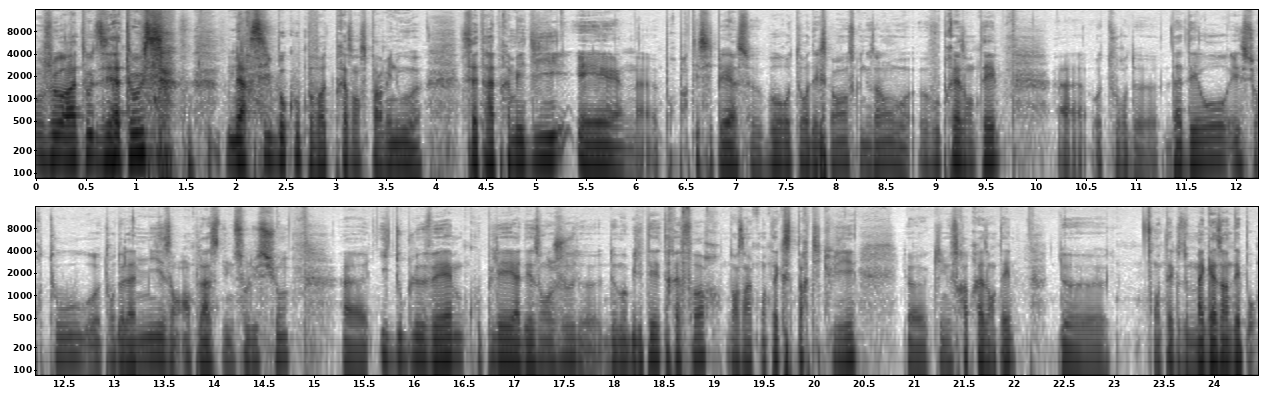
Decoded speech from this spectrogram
Bonjour à toutes et à tous. Merci beaucoup pour votre présence parmi nous euh, cet après-midi et euh, pour participer à ce beau retour d'expérience que nous allons vous présenter euh, autour d'ADO et surtout autour de la mise en place d'une solution IWM couplée à des enjeux de, mobilité très forts dans un contexte particulier qui nous sera présenté, de contexte de magasin dépôt.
